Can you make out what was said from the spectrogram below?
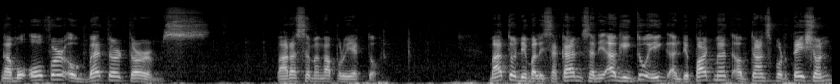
nga mo offer og better terms para sa mga proyekto. Mato ni balisakan sa niaging tuig ang Department of Transportation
